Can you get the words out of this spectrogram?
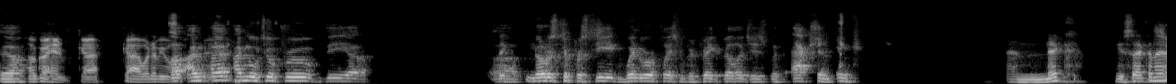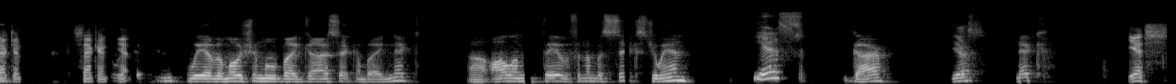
yeah, Oh, go ahead, guy, guy, whatever you Uh, want. I, I, I move to approve the uh, uh, notice to proceed window replacement for Drake Villages with Action Inc. And Nick, you second that? Second, second, yeah, We have a motion moved by Gar, second by Nick. Uh, all in favor for number six, Joanne, Yes, Gar, Yes, Nick, yes,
